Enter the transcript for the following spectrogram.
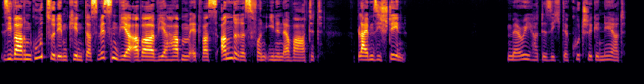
Sie waren gut zu dem Kind, das wissen wir, aber wir haben etwas anderes von Ihnen erwartet. Bleiben Sie stehen. Mary hatte sich der Kutsche genähert.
